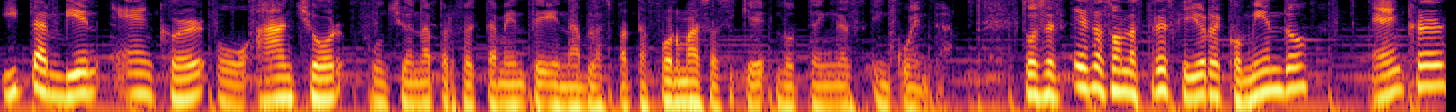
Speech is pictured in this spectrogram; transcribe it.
Y también Anchor o Anchor funciona perfectamente en ambas plataformas, así que lo tengas en cuenta. Entonces, esas son las tres que yo recomiendo: Anchor,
